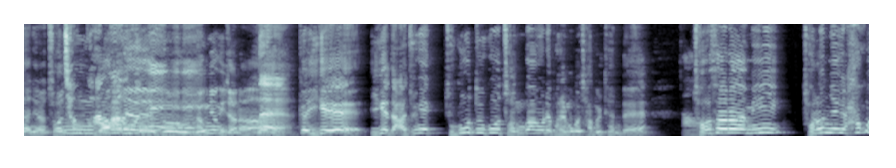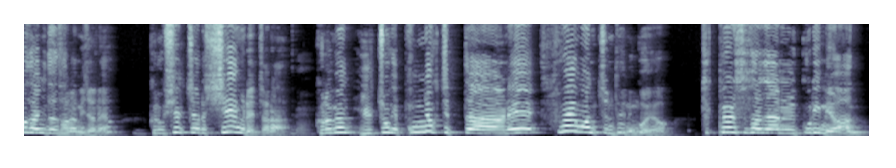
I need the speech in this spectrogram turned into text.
아니라 전광훈. 전광훈의 네, 그 네. 명령이잖아. 네. 그러니까 이게 이게 나중에 두고두고 전광훈의 발목을 잡을 텐데 아. 저 사람이 저런 얘기를 하고 다니던 사람이잖아요. 그리고 실제로 시행을 했잖아. 네. 그러면 일종의 폭력 집단의 수행원쯤 되는 거예요. 특별수사단을 꾸리면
